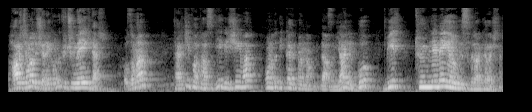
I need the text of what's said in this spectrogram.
harcama düşer, ekonomi küçülmeye gider. O zaman terkip hatası diye bir şey var. Ona da dikkat etmem lazım. Yani bu bir tümleme yanılgısıdır arkadaşlar.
